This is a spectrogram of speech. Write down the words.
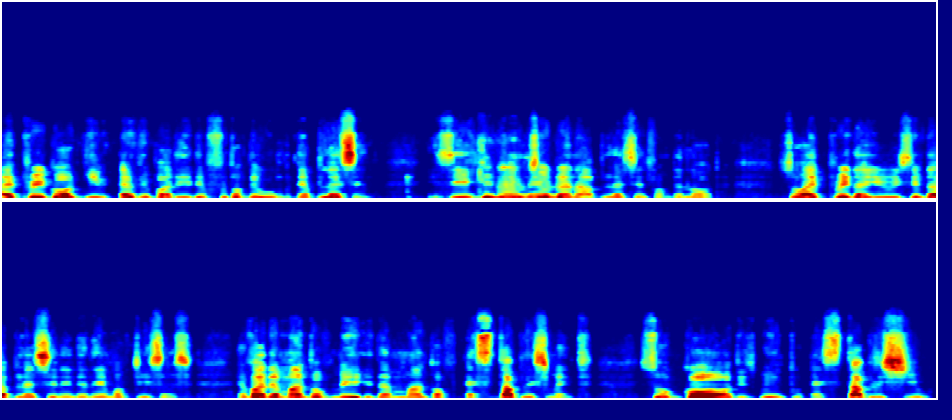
I pray God give everybody the fruit of the womb, the blessing. You see, Amen. children are blessings from the Lord. So I pray that you receive that blessing in the name of Jesus. In fact, the month of May is the month of establishment. So God is going to establish you.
